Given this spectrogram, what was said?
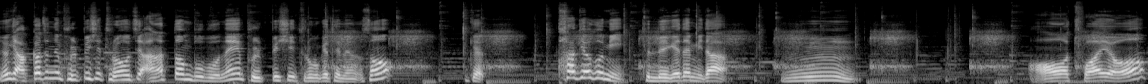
여기 아까 전에 불빛이 들어오지 않았던 부분에 불빛이 들어오게 되면서 이렇게 타격음이 들리게 됩니다. 음, 어, 좋아요.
